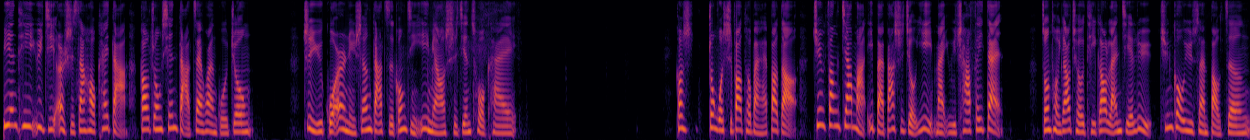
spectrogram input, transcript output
B N T 预计二十三号开打，高中先打再换国中。至于国二女生打子宫颈疫苗，时间错开。刚中国时报头版还报道，军方加码一百八十九亿买鱼叉飞弹，总统要求提高拦截率，军购预算暴增。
